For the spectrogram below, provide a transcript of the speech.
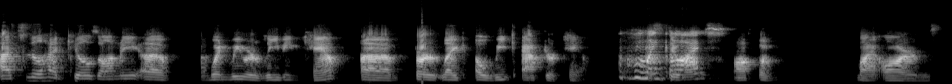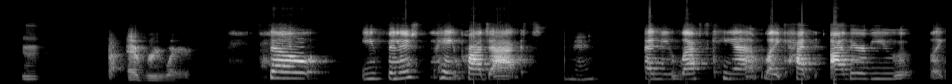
I still had Kilz on me uh, when we were leaving camp um, for like a week after camp, oh my still- gosh. off of my arms, everywhere. So, you finished the paint project Mhm. And you left camp. Like, had either of you, like,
